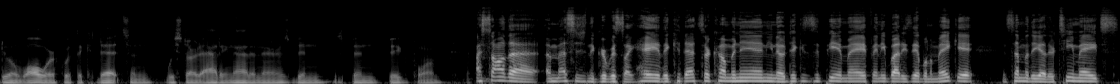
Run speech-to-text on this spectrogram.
doing wall work with the cadets. And we started adding that in there. It's been, it's been big for them. I saw that a message in the group. It's like, hey, the cadets are coming in. You know, Dickinson PMA. If anybody's able to make it, and some of the other teammates,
